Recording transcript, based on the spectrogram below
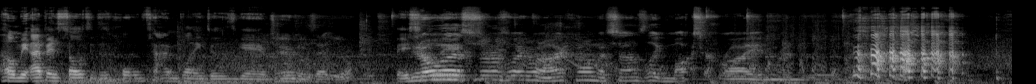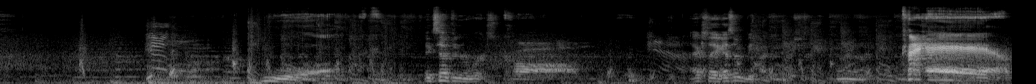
Homie, I've been salty this whole time playing through this game. Jeremy, is that you? Basically. You know what it sounds like when I come? It sounds like Muck's cry in Renwood. Except in reverse. Calm. Actually, I guess it would be high pitched. Bam!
